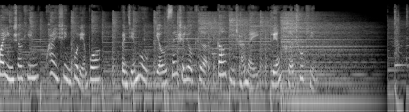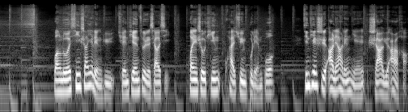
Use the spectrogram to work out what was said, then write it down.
欢迎收听《快讯不联播》，本节目由三十六克高低传媒联合出品。网罗新商业领域全天最热消息，欢迎收听《快讯不联播》。今天是二零二零年十二月二号。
